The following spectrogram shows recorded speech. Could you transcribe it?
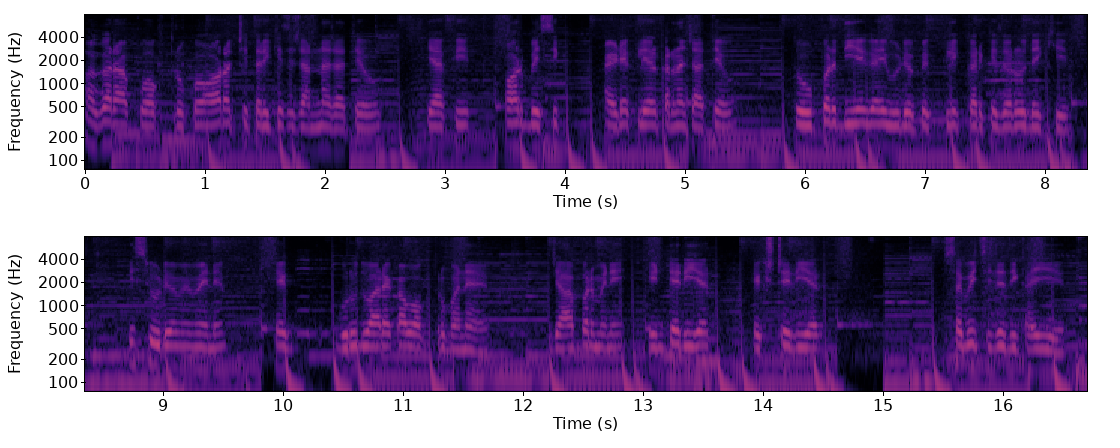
अगर आप वॉक थ्रू को और अच्छे तरीके से जानना चाहते हो, या फिर और बेसिक आइडिया क्लियर करना चाहते हो तो ऊपर दिए गए वीडियो पे क्लिक करके ज़रूर देखिए। इस वीडियो में मैंने एक गुरुद्वारे का वॉक थ्रू बनाया है, जहाँ पर मैंने इंटीरियर एक्सटीरियर सभी चीज़ें दिखाई है।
